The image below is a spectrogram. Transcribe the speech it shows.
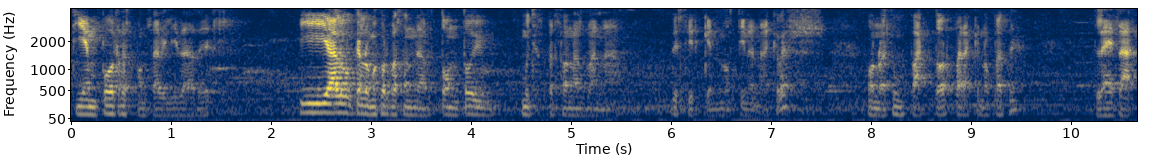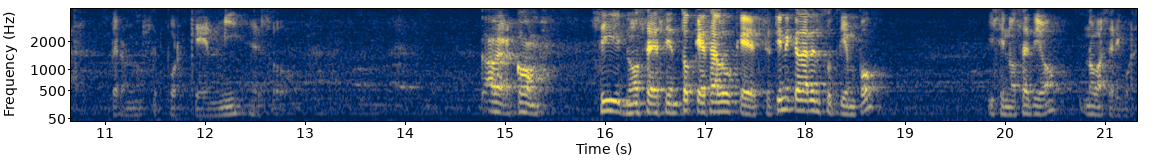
Tiempo, responsabilidades. Y algo que a lo mejor va a sonar tonto y muchas personas van a decir que no tiene nada que ver. O no es un factor para que no pase. La edad. Pero no sé por qué en mí eso A ver, ¿cómo? Sí, no sé, siento que es algo que se tiene que dar en su tiempo y si no se dio, no va a ser igual.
